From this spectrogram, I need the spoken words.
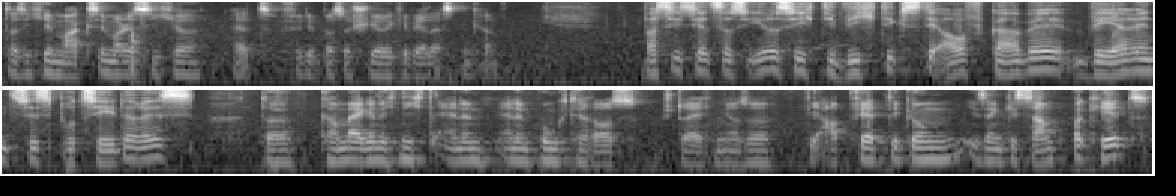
dass ich hier maximale Sicherheit für die Passagiere gewährleisten kann. Was ist jetzt aus Ihrer Sicht die wichtigste Aufgabe während des Prozederes? Da kann man eigentlich nicht einen, einen Punkt herausstreichen. Also die Abfertigung ist ein Gesamtpaket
